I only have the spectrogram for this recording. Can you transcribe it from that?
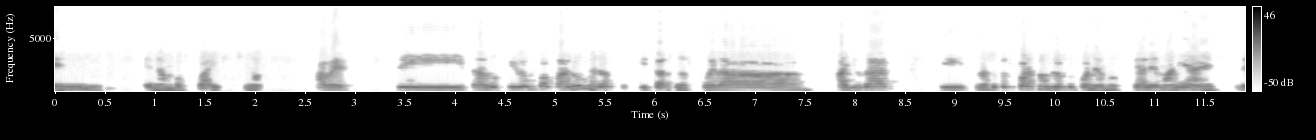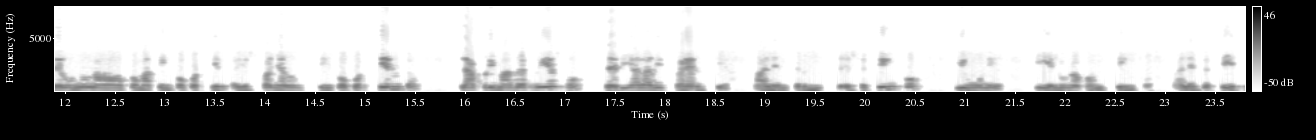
en, en ambos países. ¿no? A ver, si traducido un poco a números, que quizás nos pueda ayudar, si nosotros, por ejemplo, suponemos que Alemania es de un 1,5% y España de un 5%, la prima de riesgo sería la diferencia, ¿vale? Entre ese 5 y un, y el 1,5, ¿vale? Es decir,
